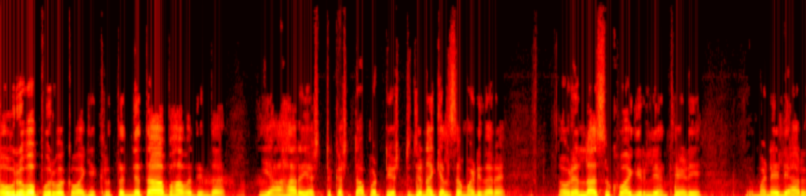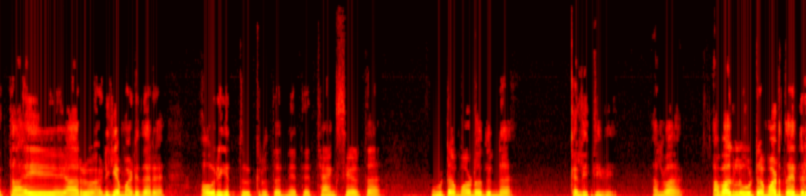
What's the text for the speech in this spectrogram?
ಗೌರವಪೂರ್ವಕವಾಗಿ, ಕೃತಜ್ಞತಾ ಭಾವದಿಂದ ಈ ಆಹಾರ ಎಷ್ಟು ಕಷ್ಟಪಟ್ಟು ಎಷ್ಟು ಜನ ಕೆಲಸ ಮಾಡಿದ್ದಾರೆ, ಅವರೆಲ್ಲ ಸುಖವಾಗಿರಲಿ ಅಂಥೇಳಿ ಮನೆಯಲ್ಲಿ ಯಾರು ತಾಯಿ, ಯಾರು ಅಡುಗೆ ಮಾಡಿದ್ದಾರೆ, ಅವರಿಗೆ ಕೃತಜ್ಞತೆ, ಥ್ಯಾಂಕ್ಸ್ ಹೇಳ್ತಾ ಊಟ ಮಾಡೋದನ್ನು ಕಲಿತೀವಿ. ಅಲ್ವಾ? ಅವಾಗಲೂ ಊಟ ಮಾಡ್ತಾ ಇದ್ರು,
